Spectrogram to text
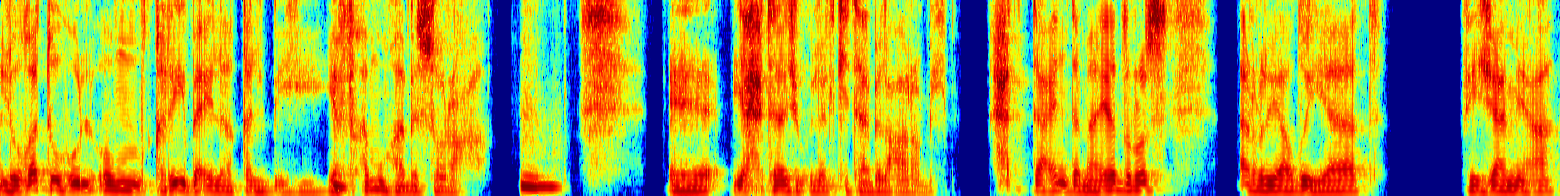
لغته الأم قريبة إلى قلبه يفهمها بسرعة. مم. آه، يحتاج إلى الكتاب العربي. حتى عندما يدرس الرياضيات في جامعة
